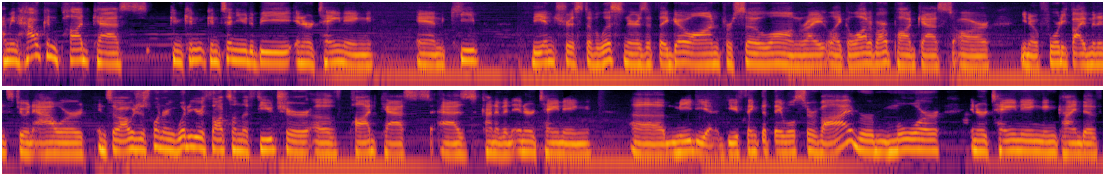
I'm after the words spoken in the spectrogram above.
I mean, how can podcasts can, can continue to be entertaining and keep the interest of listeners if they go on for so long, right? Like a lot of our podcasts are, you know, 45 minutes to an hour. And so I was just wondering, what are your thoughts on the future of podcasts as kind of an entertaining uh, media? Do you think that they will survive or more entertaining and kind of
